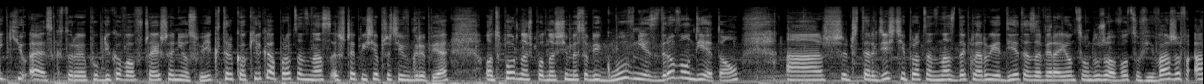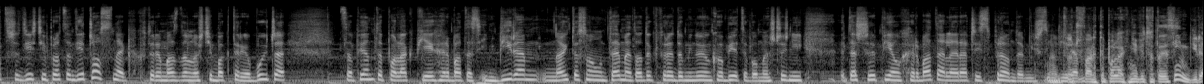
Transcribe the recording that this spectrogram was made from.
IQS, który publikował wczorajszy Newsweek, tylko kilka procent z nas szczepi się przeciw grypie. Odporność podnosimy sobie głównie zdrową dietą, aż 40% z nas deklaruje dietę zawierającą dużo owoców i warzyw, a 30% je czosnek, który ma zdolności bakteriobójcze. Co piąty Polak pije herbatę z imbirem. No i to są te metody, które dominują kobiety, bo mężczyźni też piją herbatę, ale raczej z prądem niż z No, co imbirem. czwarty Polak nie wie, co to jest imbir,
